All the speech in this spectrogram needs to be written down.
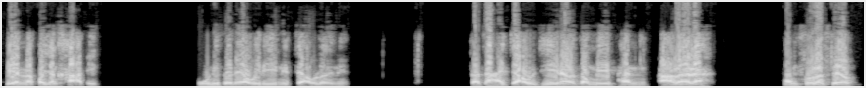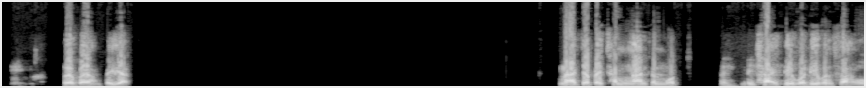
เปลี่ยนแล้วก็ยังขาดอีกโอ้นี่เป็น LED นี่แจ๋วเลยเนี่ยแต่ถ้าให้แจ๋ววิธีนะต้องมีแผ่นอะไรนะแผ่นโซลาร์เซลล์เพื่อไปประหยัด น่าจะไปทำงานกันหมดเอ้ยไม่ใช่ติวันที่วันเสาร์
